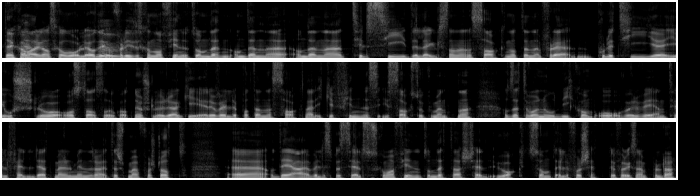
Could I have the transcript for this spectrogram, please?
Det kan Ja. være ganske alvorlig. og de, Mm. fordi De skal nå finne ut om, den, om, denne, om denne tilsideleggelsen av denne saken at denne, for det, Politiet i Oslo og statsadvokaten i Oslo reagerer veldig på at denne saken her ikke finnes i saksdokumentene. Altså Dette var noe de kom over ved en tilfeldighet, mer eller mindre, ettersom jeg har forstått. Eh, og Det er veldig spesielt. Så skal man finne ut om dette har skjedd uaktsomt eller forsettlig, f.eks. For eksempel, da.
